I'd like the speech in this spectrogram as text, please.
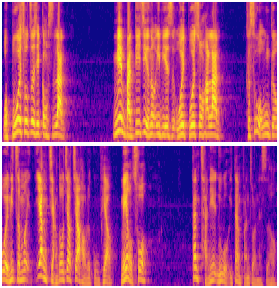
我不会说这些公司烂，面板低季的那种 EBS，我也不会说它烂。可是我问各位，你怎么样讲都叫较好的股票，没有错。但产业如果一旦反转的时候，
